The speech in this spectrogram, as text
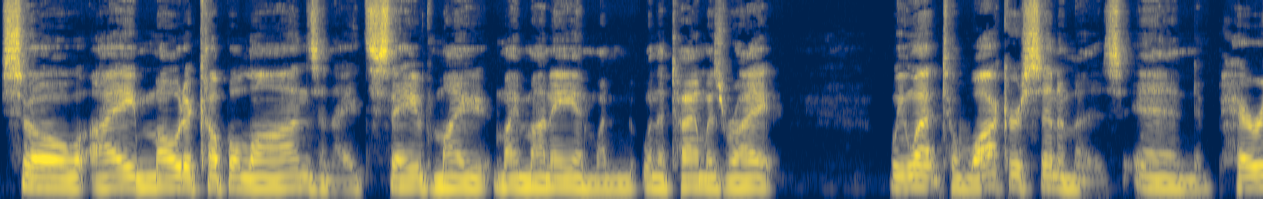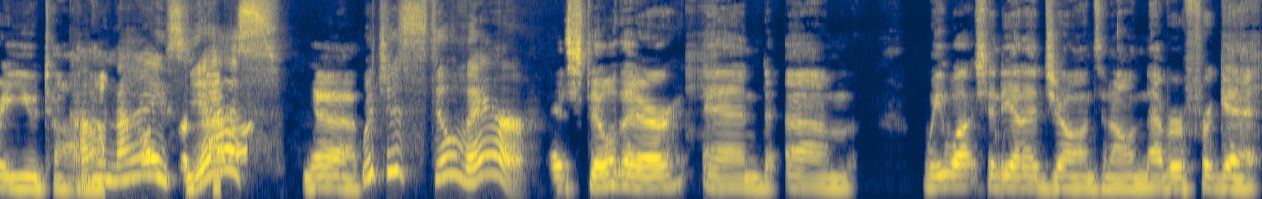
so I mowed a couple lawns and I saved my my money. And when when the time was right, we went to Walker Cinemas in Perry, Utah. Oh, nice! Yes, yeah, which is still there. It's still there, and um, we watched Indiana Jones, and I'll never forget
